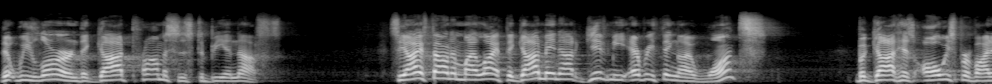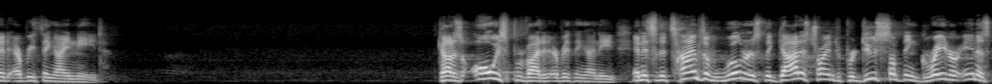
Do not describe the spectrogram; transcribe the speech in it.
that we learn that God promises to be enough. See, I found in my life that God may not give me everything I want, but God has always provided everything I need. God has always provided everything I need. And it's in the times of wilderness that God is trying to produce something greater in us.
